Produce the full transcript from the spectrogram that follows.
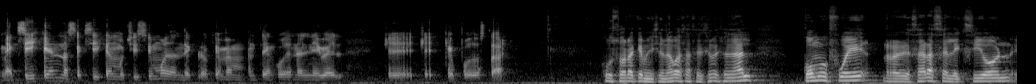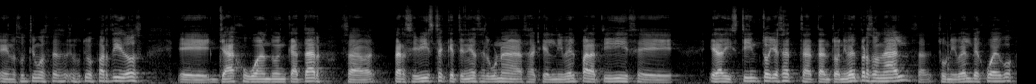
me, exigen nos exigen muchísimo y donde creo que me mantengo en el nivel que, que, que puedo estar justo ahora que mencionabas la selección nacional ¿Cómo fue regresar a selección en los últimos, últimos partidos, eh, ya jugando en Qatar? O sea, ¿percibiste que tenías alguna, o sea, que el nivel para ti se, era distinto, ya sea tanto a nivel personal, tu nivel de juego,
